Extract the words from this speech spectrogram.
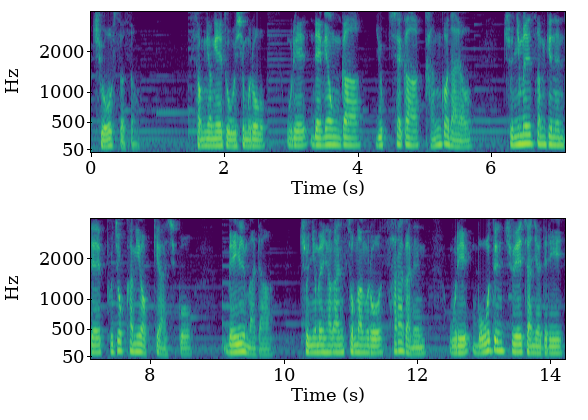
주옵소서. 성령의 도우심으로 우리의 내면과 육체가 강건하여 주님을 섬기는데 부족함이 없게 하시고 매일마다 주님을 향한 소망으로 살아가는 우리 모든 주의 자녀들이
